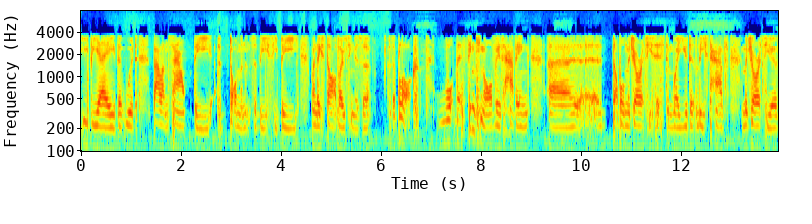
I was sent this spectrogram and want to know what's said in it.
EBA that would balance out the, the dominance of the ECB when they start voting as a as a bloc. What they're thinking of is having uh, a double majority system where you'd at least have a majority of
